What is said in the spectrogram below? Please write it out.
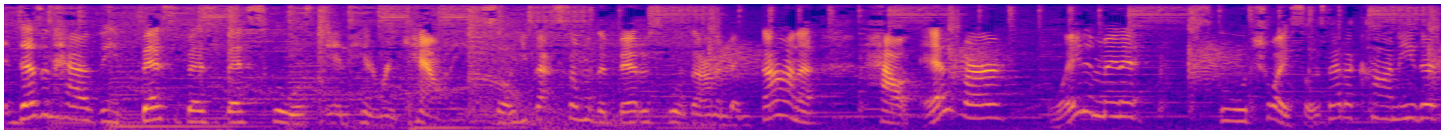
it doesn't have the best, best, best schools in Henry County. So you've got some of the better schools down in McDonough. However, wait a minute, school choice. So is that a con either?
